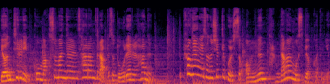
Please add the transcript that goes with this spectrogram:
면티를 입고 막 수많은 사람들 앞에서 노래를 하는 평양에서는 쉽게 볼 수 없는 당당한 모습이었거든요.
